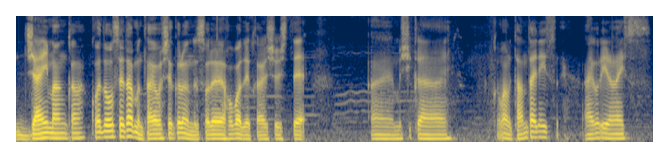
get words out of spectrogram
ジャイマンかなこれどうせ多分対応してくるんで、それホバで回収して、え、虫かい。これまで単体でいいっすね。あいこれいらないっす。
